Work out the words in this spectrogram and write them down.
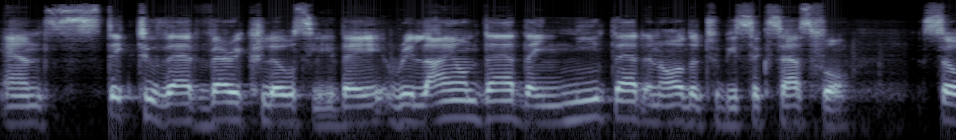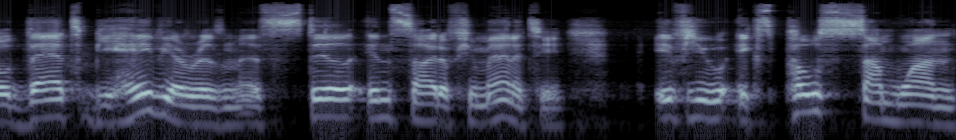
and stick to that very closely. They rely on that, they need that in order to be successful. So that behaviorism is still inside of humanity. If you expose someone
